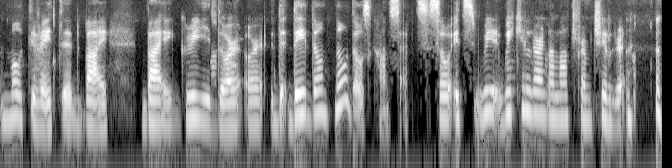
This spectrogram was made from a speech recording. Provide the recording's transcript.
motivated by by greed or or they don't know those concepts. So it's re- we can learn a lot from children.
